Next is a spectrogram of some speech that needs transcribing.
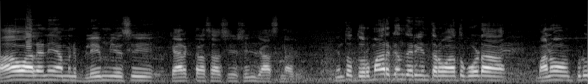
కావాలని ఆమెను బ్లేమ్ చేసి క్యారెక్టర్ అసోసియేషన్ చేస్తున్నారు. ఇంత దుర్మార్గం జరిగిన తర్వాత కూడా మనం ఇప్పుడు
